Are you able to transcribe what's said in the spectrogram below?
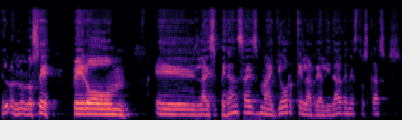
lo, sé, pero la esperanza es mayor que la realidad en estos casos.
